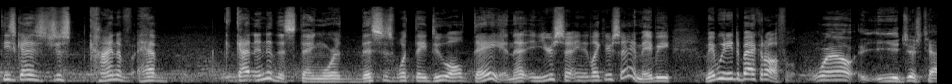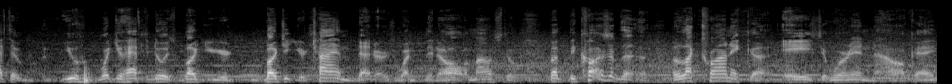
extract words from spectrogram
these guys just kind of have gotten into this thing where this is what they do all day, and that and you're saying, like you're saying, maybe maybe we need to back it off a little. Well, you just have to. You what you have to do is budget your budget your time better is what it all amounts to. But because of the electronic uh, age that we're in now, okay,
